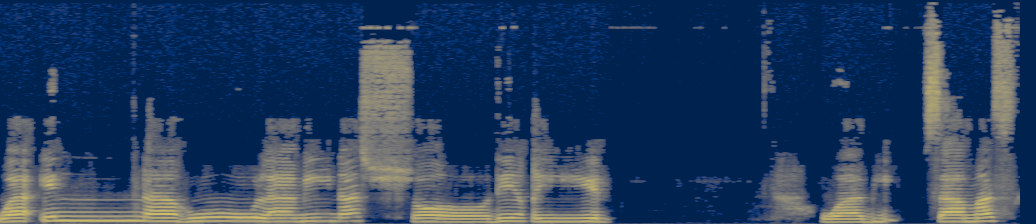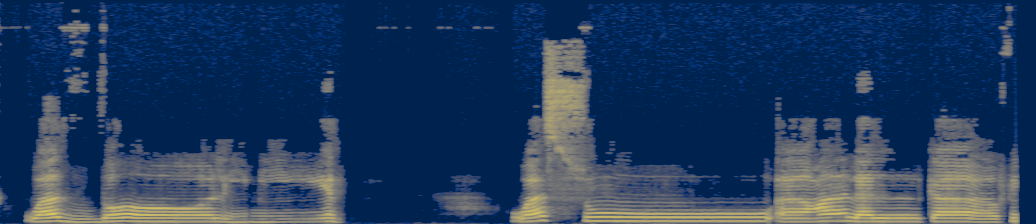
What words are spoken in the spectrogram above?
وإنه لمن الصادقين وبئس مثوى الظالمين والسوء على الكافرين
